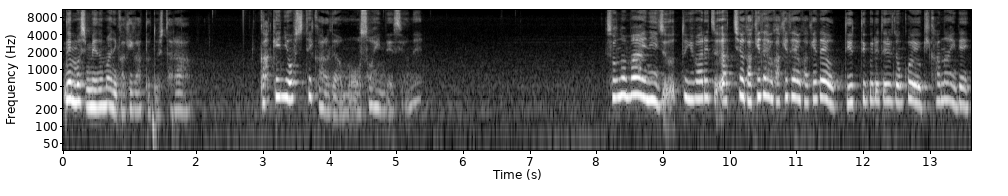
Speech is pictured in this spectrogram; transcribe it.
ね、もし目の前に崖があったとしたら崖に落ちてからではもう遅いんですよねその前にずっと言われず「あっちは崖だよ崖だよ崖だよ」って言ってくれてる人の声を聞かないで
